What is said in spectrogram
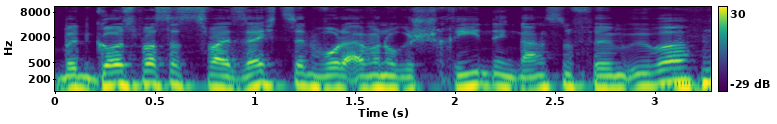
mit Ghostbusters 2016 wurde einfach nur geschrien den ganzen Film über.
